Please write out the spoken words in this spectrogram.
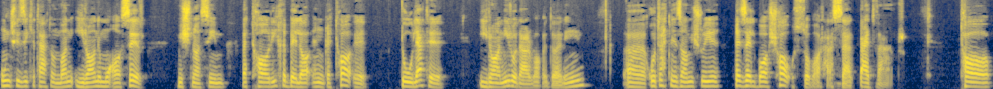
اون چیزی که تحت عنوان ایران معاصر میشناسیم و تاریخ بلا انقطاع دولت ایرانی رو در واقع داریم قدرت نظامیش روی قزلباش ها استوار هست در بد و امر تا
